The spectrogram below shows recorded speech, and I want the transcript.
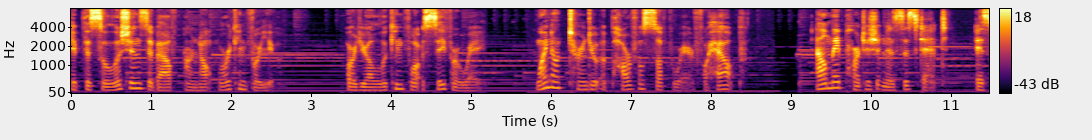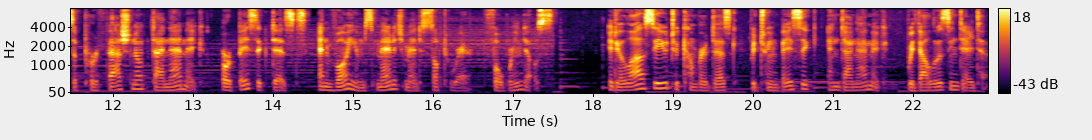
If the solutions above are not working for you, or you are looking for a safer way, why not turn to a powerful software for help? AOMEI Partition Assistant is a professional dynamic or basic disks and volumes management software for Windows. It allows you to convert disk between basic and dynamic without losing data.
